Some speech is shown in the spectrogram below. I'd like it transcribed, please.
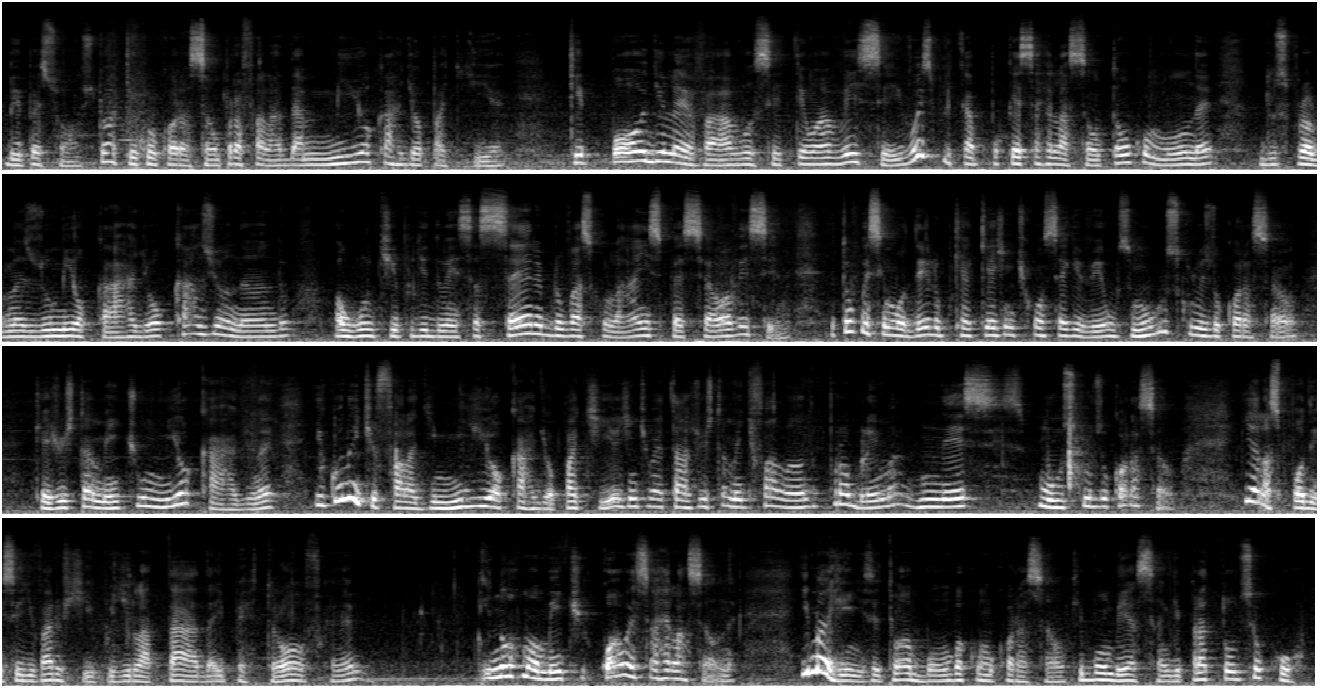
Bem, pessoal, estou aqui com o coração para falar da miocardiopatia que pode levar a você ter um AVC. E vou explicar por que essa relação tão comum né, dos problemas do miocárdio ocasionando algum tipo de doença cerebrovascular, em especial AVC. Né? Eu estou com esse modelo porque aqui a gente consegue ver os músculos do coração, que é justamente o miocárdio, né? E quando a gente fala de miocardiopatia, a gente vai estar justamente falando problema nesses músculos do coração. E elas podem ser de vários tipos, dilatada, hipertrófica, né? E normalmente, qual é essa relação, né? Imagine, você tem uma bomba como o coração que bombeia sangue para todo o seu corpo.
